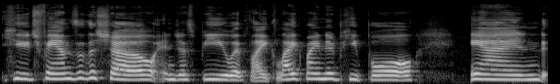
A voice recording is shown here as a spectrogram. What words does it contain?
huge fans of the show and just be with like like-minded people and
